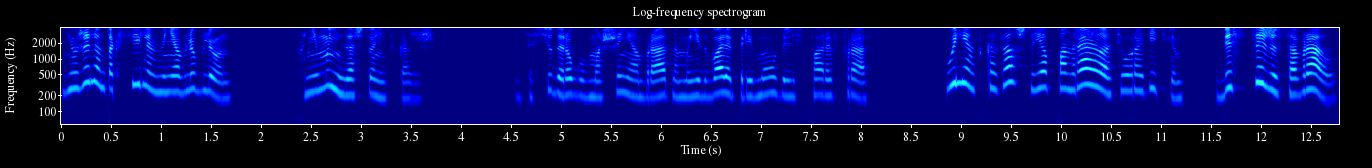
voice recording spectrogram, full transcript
Неужели он так сильно в меня влюблен? По нему ни за что не скажешь. За всю дорогу в машине обратно мы едва ли перемолвились парой фраз. Уильям сказал, что я понравилась его родителям. Бесстыже соврал.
